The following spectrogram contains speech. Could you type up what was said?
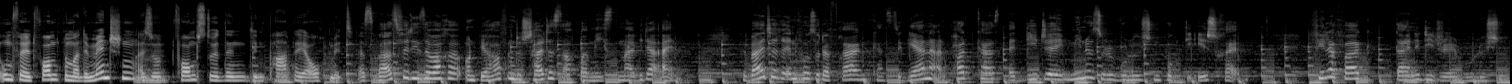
Umfeld formt nun mal den Menschen, also formst du den, den Partner ja auch mit. Das war's für diese Woche und wir hoffen, du schaltest auch beim nächsten Mal wieder ein. Für weitere Infos oder Fragen kannst du gerne an podcast at dj-revolution.de schreiben. Viel Erfolg, deine DJ Revolution.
